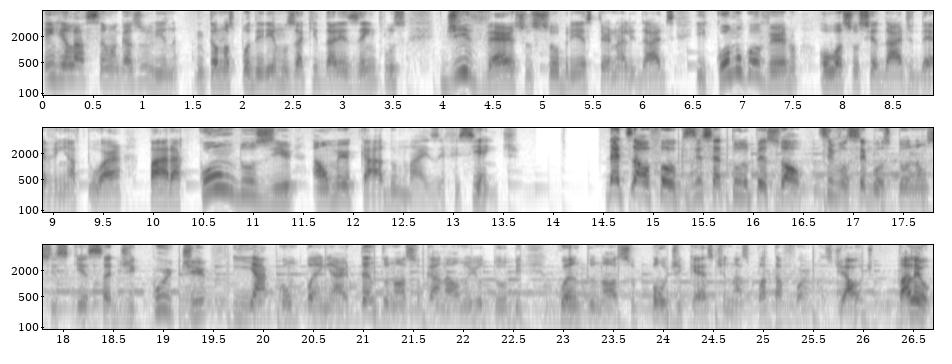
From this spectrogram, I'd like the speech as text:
em relação à gasolina. Então nós poderíamos aqui dar exemplos diversos sobre externalidades e como o governo ou a sociedade devem atuar para conduzir a um mercado mais eficiente. That's all, folks. Isso é tudo, pessoal. Se você gostou, não se esqueça de curtir e acompanhar tanto o nosso canal no YouTube quanto o nosso podcast nas plataformas de áudio. Valeu!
